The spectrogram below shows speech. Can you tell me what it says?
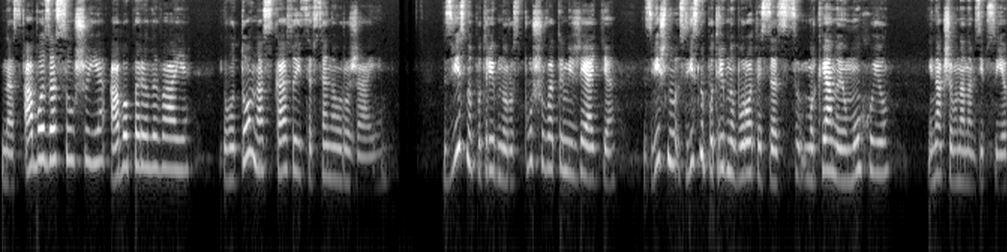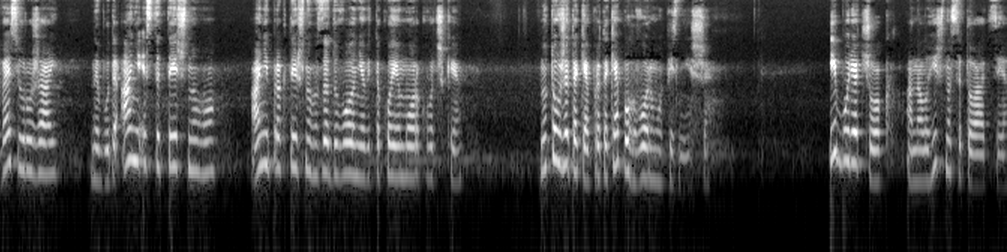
нас або засушує, або переливає. І ото в нас сказується все на урожаї. Звісно, потрібно розпушувати міжряддя, звісно, звісно, потрібно боротися з морквяною мухою, інакше вона нам зіпсує весь урожай, не буде ані естетичного, ані практичного задоволення від такої морквочки. Ну, то вже таке, про таке поговоримо пізніше. І бурячок аналогічна ситуація.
